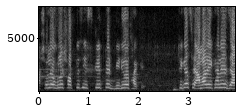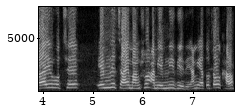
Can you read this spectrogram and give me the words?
আসলে ওগুলো সবকিছু স্ক্রিপ্টেড ভিডিও থাকে। ঠিক আছে? আমার এখানে যারাই হচ্ছে এমনি চায় মাংস, আমি এমনি দিয়ে দিই। আমি এতটাও খারাপ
